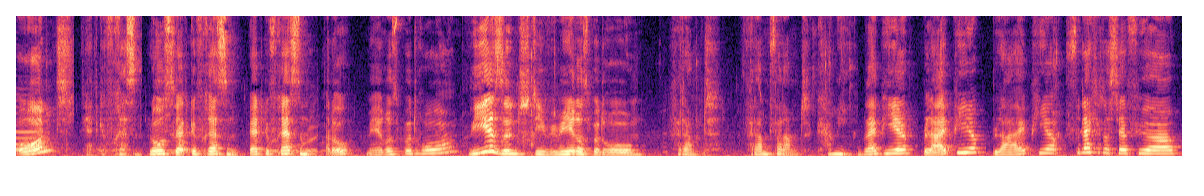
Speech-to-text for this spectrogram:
Und? Wer hat gefressen? Los, wer hat gefressen? Wer hat gefressen? Hallo? Meeresbedrohung? Wir sind die Meeresbedrohung. Verdammt. Verdammt, verdammt. Kami, bleib hier, bleib hier, bleib hier. Vielleicht hat das ja für,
